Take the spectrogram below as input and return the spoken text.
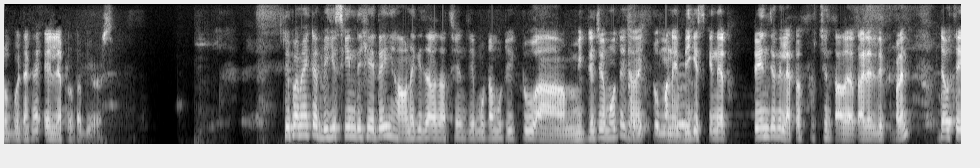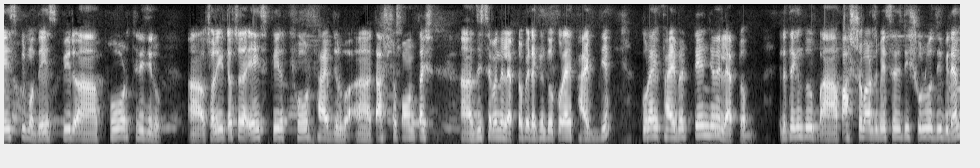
নব্বই টাকায় এই ল্যাপটপটা ভিউয়ার্স এরপর আমি একটা বিগ স্ক্রিন দেখিয়ে দিই। হ্যাঁ, অনেকে যারা চাচ্ছেন যে মোটামুটি একটু মিড রেঞ্জের মধ্যে যারা একটু মানে বিগ স্ক্রিনের টেন জেনের ল্যাপটপ খুঁজছেন তারা তারা দেখতে পারেন। এটা হচ্ছে এইচপির মধ্যে এইচপির ফোর থ্রি জিরো সরি এটা হচ্ছে এইচপির ফোর ফাইভ জিরো চারশো পঞ্চাশ জি সেভেনের ল্যাপটপ এটা কিন্তু কোরাই ফাইভ দিয়ে কোরাই ফাইভের টেন জেনের ল্যাপটপ এটাতে কিন্তু পাঁচশো বারো জিবি এসএসডি ষোলো জিবি র্যাম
